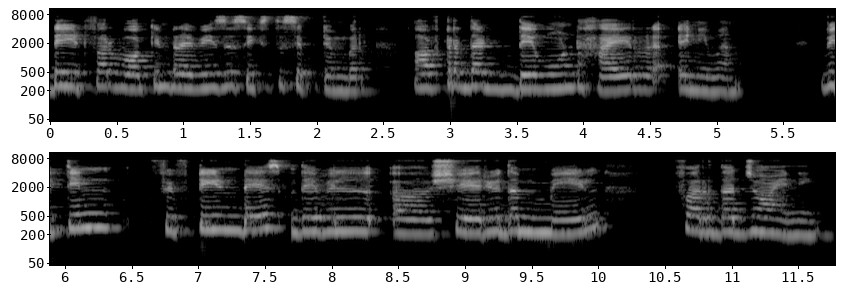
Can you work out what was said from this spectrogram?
date for walk-in drive is 6th September. After that they won't hire anyone. Within 15 days they will uh, share you the mail for the joining.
